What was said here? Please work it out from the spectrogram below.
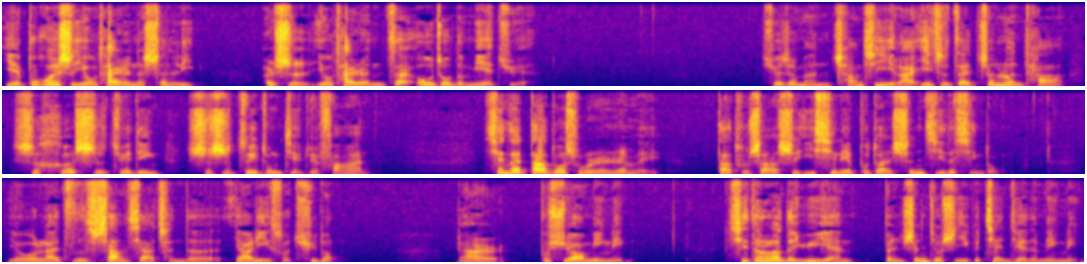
也不会是犹太人的胜利。”而是犹太人在欧洲的灭绝。学者们长期以来一直在争论他是何时决定实施最终解决方案。现在大多数人认为，大屠杀是一系列不断升级的行动，由来自上下层的压力所驱动。然而，不需要命令。希特勒的预言本身就是一个间接的命令。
